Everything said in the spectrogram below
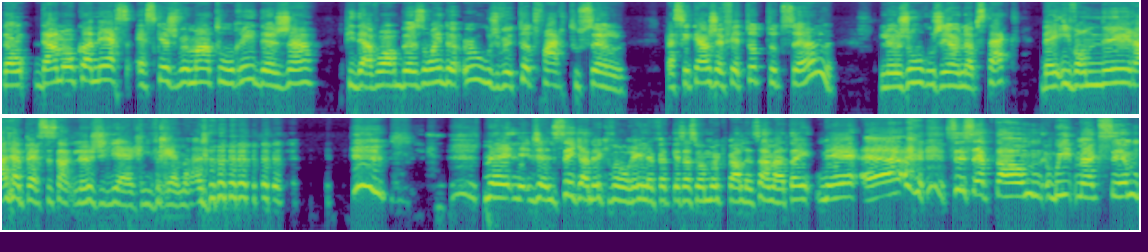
donc, dans mon commerce, est-ce que je veux m'entourer de gens puis d'avoir besoin de eux ou je veux tout faire tout seul? Parce que quand je fais tout toute seule, le jour où j'ai un obstacle, ben, ils vont venir à la persistance. Là, Julie arrive vraiment. Mais je le sais qu'il y en a qui vont rire le fait que ce soit moi qui parle de ça matin. Mais euh, c'est septembre. Oui, Maxime.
